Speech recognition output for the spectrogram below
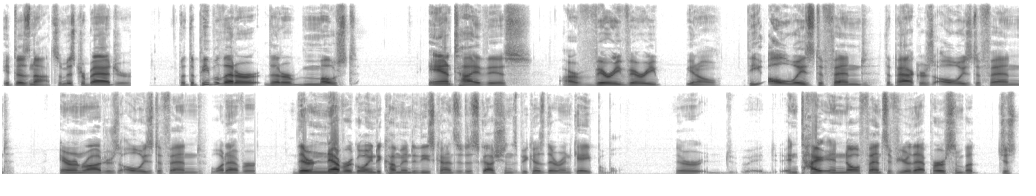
It does not. So Mr. Badger, but the people that are that are most anti this are very very, you know, the always defend the Packers, always defend Aaron Rodgers, always defend whatever. They're never going to come into these kinds of discussions because they're incapable. They're entire and no offense if you're that person, but just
